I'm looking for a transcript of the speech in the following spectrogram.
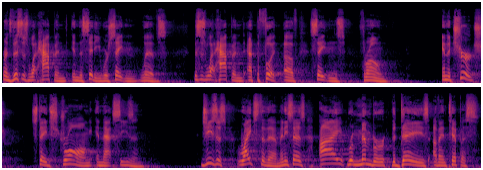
Friends, this is what happened in the city where Satan lives. This is what happened at the foot of Satan's throne. And the church stayed strong in that season. Jesus writes to them and he says, I remember the days of Antipas.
